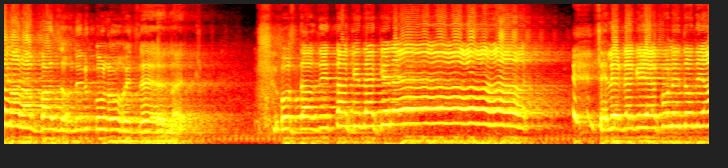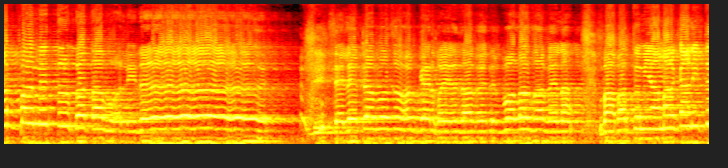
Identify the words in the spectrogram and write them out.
আমার আব্বা জলের কোনো হয়েছে নাকি? উস্তাদি তাকে দেখে রে। ছেলেটাকে এখনই যদি আব্বার মৃত্যুর কথা বলি রে, ছেলেটা বোঝো অজ্ঞান হয়ে যাবে বলা যাবে না। বাবা, তুমি আমার গাড়িতে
